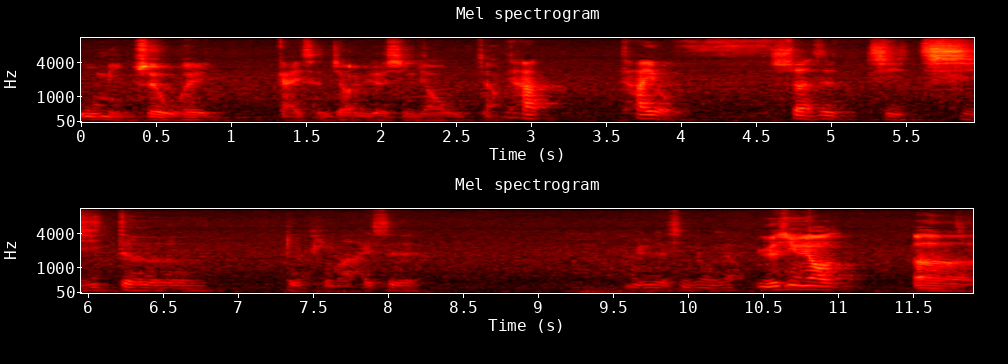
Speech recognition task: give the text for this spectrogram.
污名，所以我会改成叫娱乐性药物这样。它它有算是几级的毒品吗？还是娱乐性用药？娱乐性用药，呃。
